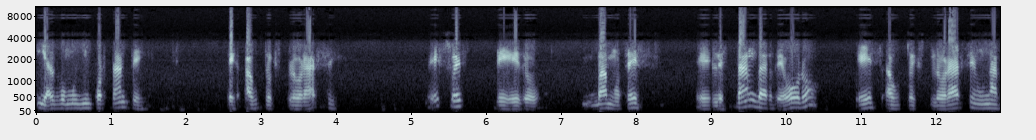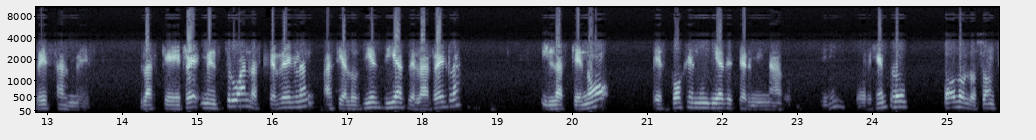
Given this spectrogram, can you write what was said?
Y algo muy importante, autoexplorarse. Eso es, pero vamos, es el estándar de oro es autoexplorarse una vez al mes. Las que menstruan, las que reglan hacia los 10 días de la regla y las que no escogen un día determinado. Por ejemplo, todos los 11.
